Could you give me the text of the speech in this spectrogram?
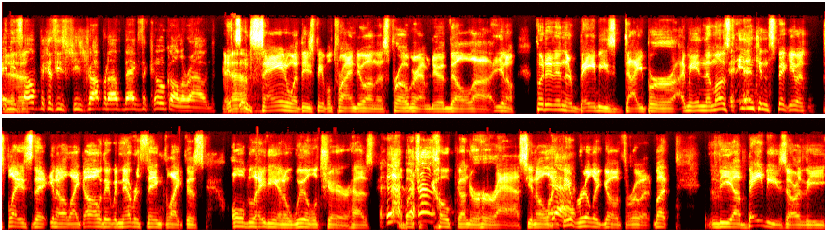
and he's out because he's she's dropping off bags of coke all around. It's Yeah. insane what these people try and do on this program, dude. They'll, uh, you know, put it in their baby's diaper. I mean, the most inconspicuous place that, you know, like, oh, they would never think like this old lady in a wheelchair has a bunch of coke under her ass, you know, like Yeah. they really go through it. But the uh, babies are the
